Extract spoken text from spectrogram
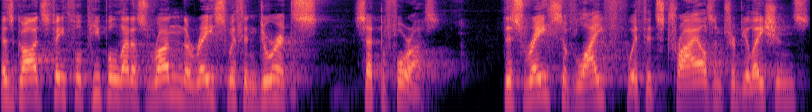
As God's faithful people, let us run the race with endurance set before us. This race of life with its trials and tribulations,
